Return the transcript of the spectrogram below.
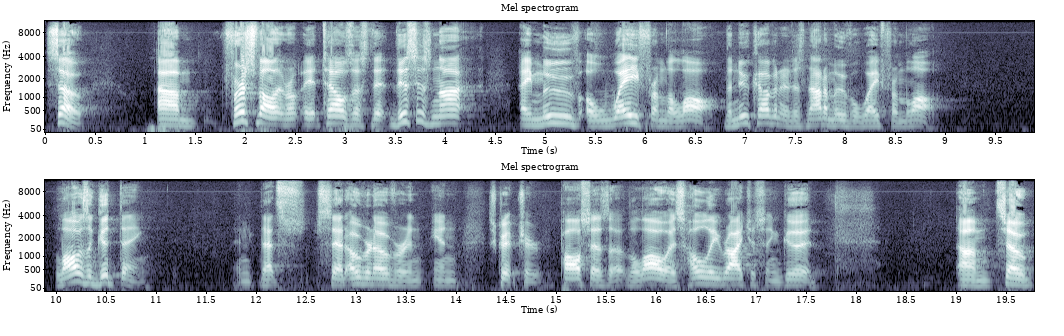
So, um, first of all, it, tells us that this is not a move away from the law. The new covenant is not a move away from law. Law is a good thing, and that's said over and over in, in Scripture. Paul says the law is holy, righteous, and good. Um, so,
